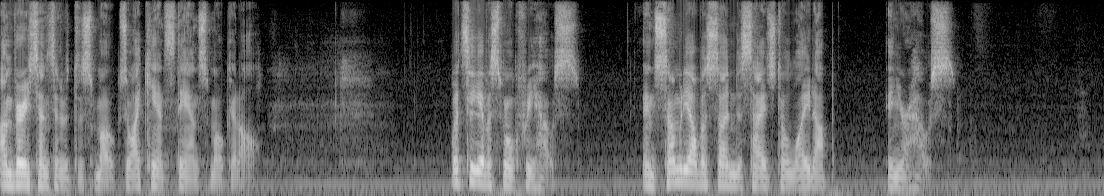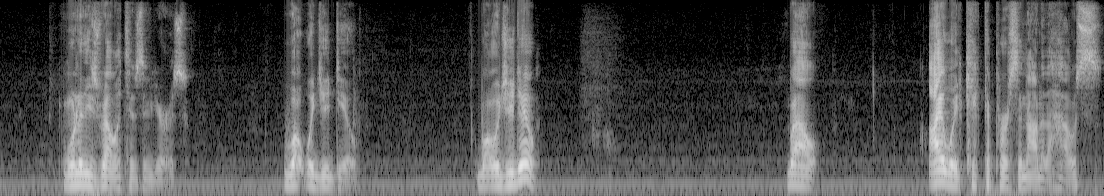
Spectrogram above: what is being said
I'm very sensitive to smoke, so I can't stand smoke at all. Let's say you have a smoke-free house, and somebody all of a sudden decides to light up in your house. One of these relatives of yours. What would you do? What would you do? Well, I would kick the person out of the house.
